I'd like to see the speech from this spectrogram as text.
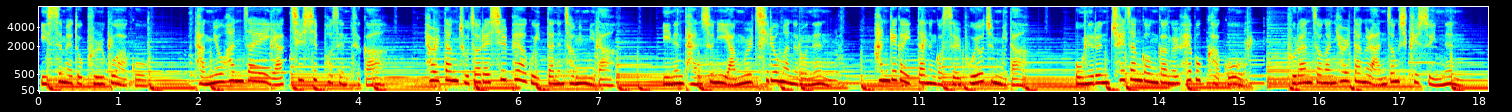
있음에도 불구하고 당뇨 환자의 약 70%가 혈당 조절에 실패하고 있다는 점입니다. 이는 단순히 약물 치료만으로는 한계가 있다는 것을 보여줍니다. 오늘은 췌장 건강을 회복하고 불안정한 혈당을 안정시킬 수 있는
